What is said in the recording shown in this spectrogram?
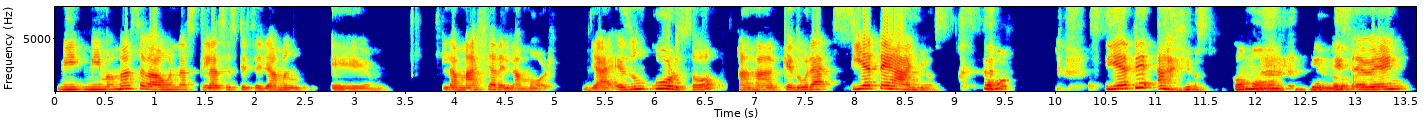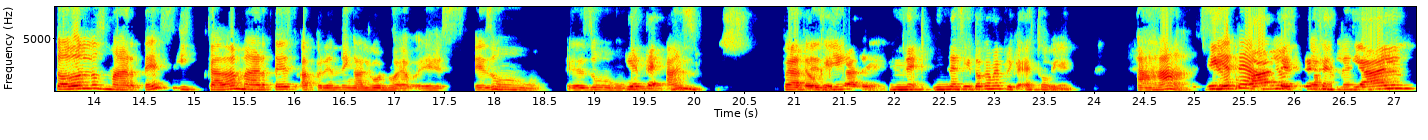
Mi, mi, mamá se va a unas clases que se llaman eh, La magia del amor. Ya, es un curso ajá, que dura siete años. ¿Cómo? siete años. ¿Cómo? Y se ven todos los martes y cada martes aprenden algo nuevo. Es, es un... Es un siete años. Espérate, ok, espérate. necesito que me expliques esto bien. Ajá, siete años. Es presencial.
